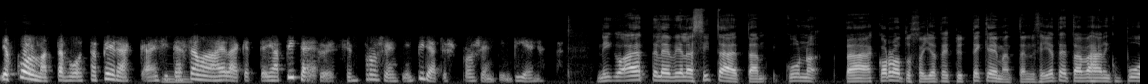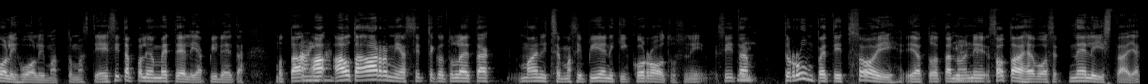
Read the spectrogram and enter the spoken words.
jo kolmatta vuotta peräkkäin sitä mm. samaa eläkettä ja pitäkööt sen prosentin, pidätysprosentin pienempänä. Niin kuin ajattelee vielä sitä, että kun tämä korotus on jätetty tekemättä, niin se jätetään vähän niin kuin puolihuolimattomasti. Ei sitä paljon meteliä pidetä. Mutta a- auta armia sitten, kun tulee tämä mainitsemasi pienikin korotus, niin siitä mm. Trumpetit soi ja tuota, noin, niin sotahevoset nelistä ja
